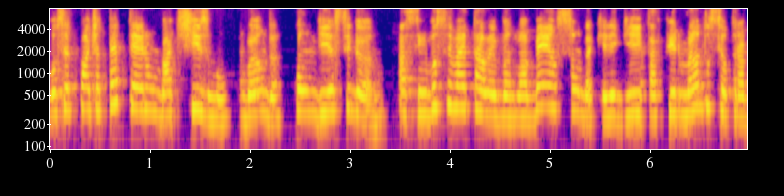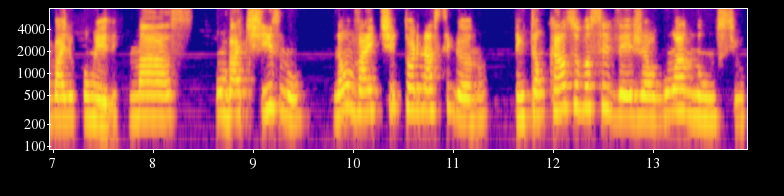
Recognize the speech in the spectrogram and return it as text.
você pode até ter um batismo, banda, com um guia cigano. Assim, você vai estar tá levando a bênção daquele guia, está firmando o seu trabalho com ele. Mas um batismo não vai te tornar cigano. Então, caso você veja algum anúncio,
